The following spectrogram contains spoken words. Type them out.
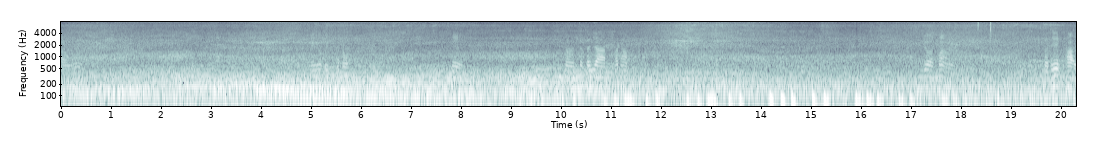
าวมากนี่ก็เป็นถนนนี่ทางจักรยานเขาทำ ยอดมากเลย ประเทศไทย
